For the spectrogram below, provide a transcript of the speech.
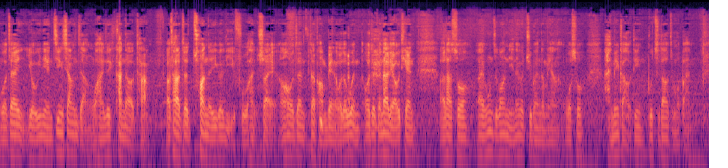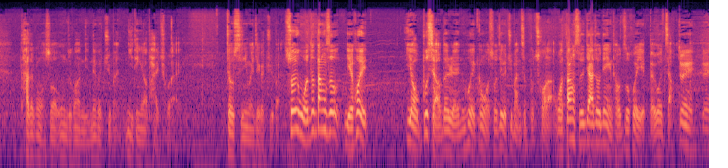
我在有一年金像奖，我还是看到他，然后他在穿的一个礼服很帅，然后在在旁边，我就问，我就跟他聊天，然后他说，哎，翁子光，你那个剧本怎么样了？我说还没搞定，不知道怎么办。他就跟我说，翁子光，你那个剧本一定要拍出来，就是因为这个剧本，所以我的当时也会。有不少的人会跟我说这个剧本是不错了。我当时亚洲电影投资会也得过奖。对对，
